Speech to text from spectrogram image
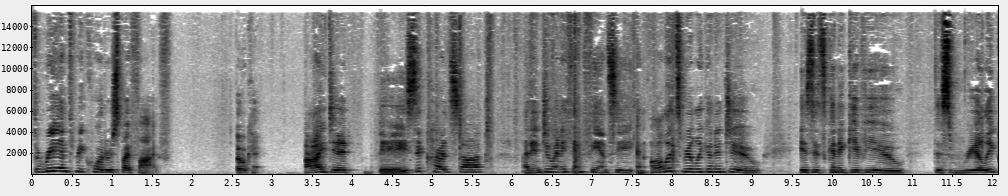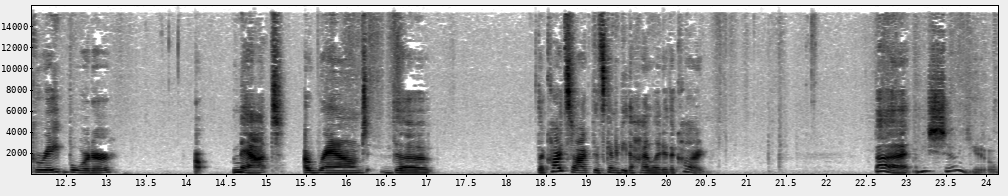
three and three quarters by five. Okay. I did basic cardstock. I didn't do anything fancy. And all it's really going to do is it's going to give you this really great border uh, mat around the, the cardstock that's going to be the highlight of the card. But let me show you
